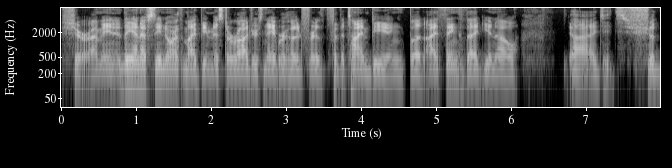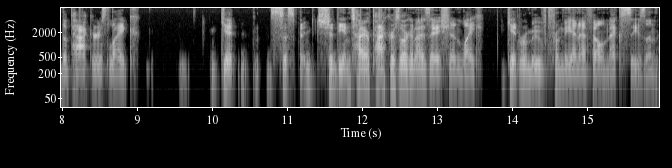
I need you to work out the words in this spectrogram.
Sure, I mean, the NFC North might be Mr. Rogers' neighborhood for for the time being, but I think that, you know, uh, should the Packers like get suspend should the entire Packers organization like get removed from the NFL next season,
